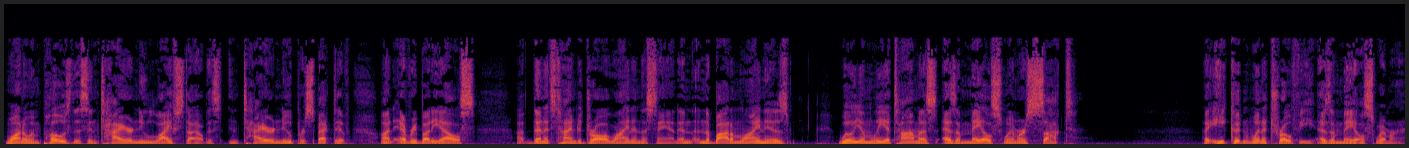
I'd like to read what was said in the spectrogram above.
want to impose this entire new lifestyle, this entire new perspective on everybody else, uh, then it's time to draw a line in the sand. And, and the bottom line is William Lia Thomas, as a male swimmer, sucked. He couldn't win a trophy as a male swimmer.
